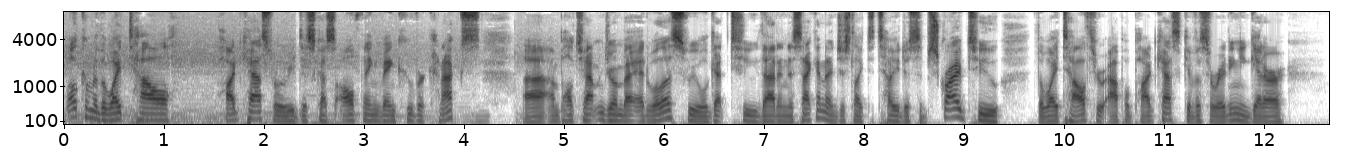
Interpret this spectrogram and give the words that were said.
Welcome to the White Towel podcast, where we discuss all thing Vancouver Canucks. Uh, I'm Paul Chapman, joined by Ed Willis. We will get to that in a second. I'd just like to tell you to subscribe to the White Towel through Apple Podcasts. Give us a rating. You get our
